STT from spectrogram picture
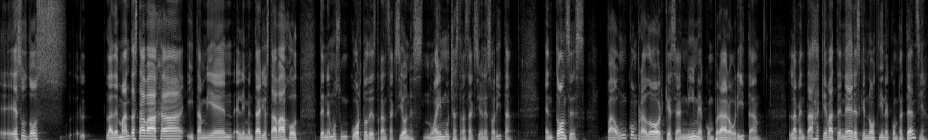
eh, esos dos, la demanda está baja y también el inventario está bajo, tenemos un corto de transacciones. No hay muchas transacciones ahorita. Entonces, para un comprador que se anime a comprar ahorita, la ventaja que va a tener es que no tiene competencia.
